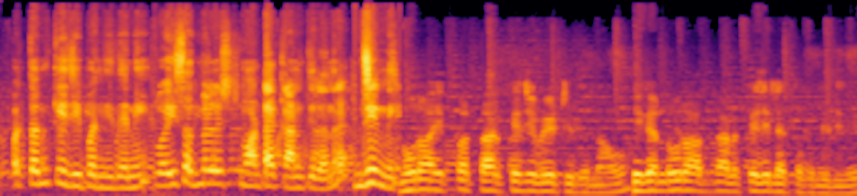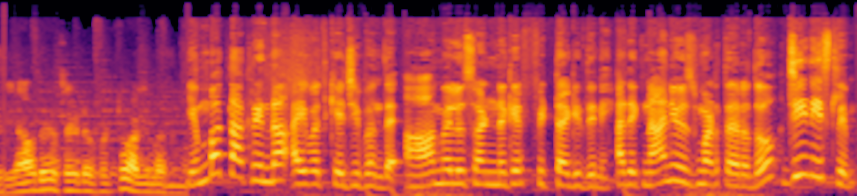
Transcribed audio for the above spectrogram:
ಎಪ್ಪತ್ತೊಂದು ಕೆಜಿ ಬಂದಿದ್ದೀನಿ ವಯಸ್ಸಾದ್ಮೇಲೆ ಸ್ಮಾರ್ಟ್ ಆಗಿ ಕಾಣ್ತೀರಾ ಅಂದ್ರೆ ಜಿನ್ನಿ. ನೂರ ಇಪ್ಪತ್ತಾರು ಕೆಜಿ ವೇಟ್ ಇದ್ದು ನಾವು. ಈಗ ನೂರ ಹದಿನಾಲ್ಕು ಕೆಜಿ ಲೆಕ್ಕ ಬಂದಿದ್ದೀವಿ. ಯಾವುದೇ ಸೈಡ್ ಎಫೆಕ್ಟ್ ಆಗಿಲ್ಲ ನಮಗೆ. ಎಂಬತ್ನಾಲ್ಕರಿಂದ ಐವತ್ ಕೆಜಿ ಬಂದೆ. ಆಮೇಲೆ ಸಣ್ಣಗೆ ಫಿಟ್ ಆಗಿದ್ದೀನಿ. ಅದಕ್ಕೆ ನಾನು ಯೂಸ್ ಮಾಡ್ತಾ ಇರೋದು ಜೀನಿ ಸ್ಲಿಮ್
